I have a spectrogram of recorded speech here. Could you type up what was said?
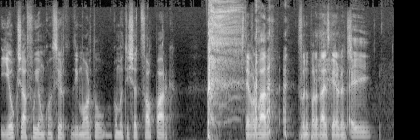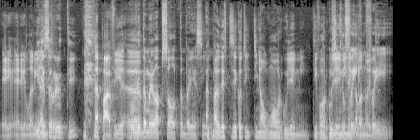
E eu que já fui a um concerto de Immortal com uma t-shirt de South Park. Isto é verdade. Foi no Paradise Garage. Aí, Era, era ninguém hilariante. se riu de ti. Epá, havia, Ouvi ah, também lá pessoal também assim. epá, eu devo dizer que eu tinha, tinha algum orgulho em mim. Tive orgulho em mim foi, naquela noite. foi-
